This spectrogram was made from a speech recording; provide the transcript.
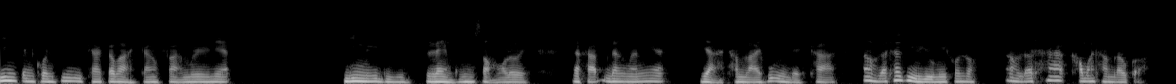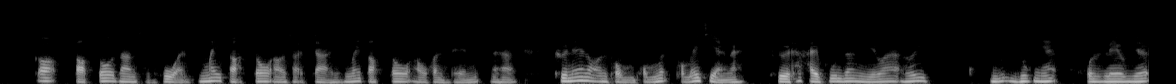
ยิ่งเป็นคนที่มีกากบาทกลางฝ่ามือเนี่ยยิ่งไม่ดีแรงคูณสองเลยนะครับ ดังนั้นเนี่ยอย่าทำร้ายผู้อื่นเด็ดขาดอ้าวแล้วถ้าอยู่ๆมีคนบอกอ้าวแล้วถ้าเขามาทำเราก่อนก็ตอบโต้ตามสมควร ไม่ตอบโต้เอาสะใจ ไม่ตอบโต้เอาคอนเทนต์นะครับคือแน่นอนผมผมผมไม่เถียงนะ คือถ้าใครพูดเรื่องนี้ว่าเฮ้ยยุคนี้คนเลวเยอะ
